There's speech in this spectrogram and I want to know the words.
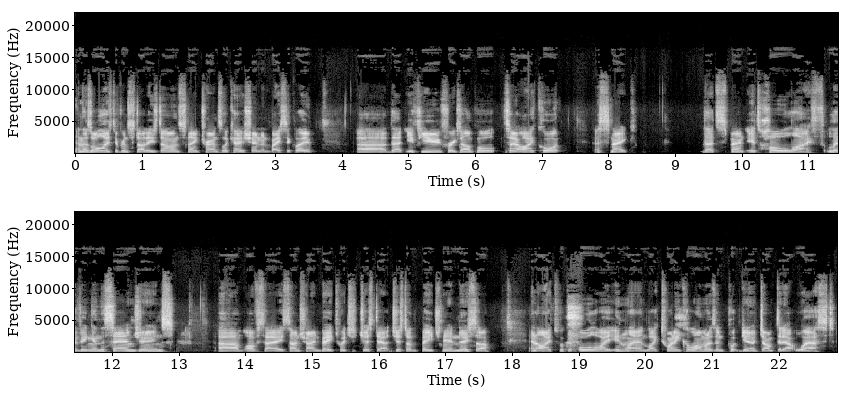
and there's all these different studies done on snake translocation, and basically uh, that if you, for example, so I caught a snake that spent its whole life living in the sand dunes um, of, say, Sunshine Beach, which is just out just on the beach near Noosa. And I took it all the way inland, like 20 kilometers, and put, you know, dumped it out west,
